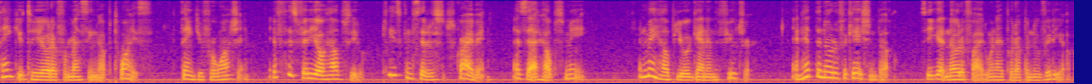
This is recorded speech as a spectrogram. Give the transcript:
Thank you Toyota for messing up twice. Thank you for watching. If this video helps you, please consider subscribing, as that helps me, and may help you again in the future. And hit the notification bell, so you get notified when I put up a new video.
